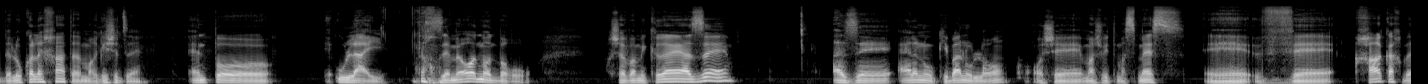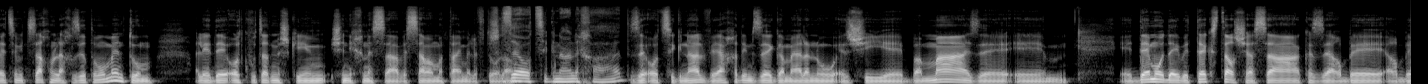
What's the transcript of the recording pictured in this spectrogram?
דלוק עליך אתה מרגיש את זה אין פה אולי נכון. זה מאוד מאוד ברור. עכשיו במקרה הזה אז אה, היה לנו קיבלנו לא או שמשהו התמסמס אה, ואחר כך בעצם הצלחנו להחזיר את המומנטום על ידי עוד קבוצת משקיעים שנכנסה ושמה 200 אלף דולר. זה עוד סיגנל אחד. זה עוד סיגנל ויחד עם זה גם היה לנו איזושהי אה, במה איזה דמו דיי בטקסטאר שעשה כזה הרבה הרבה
